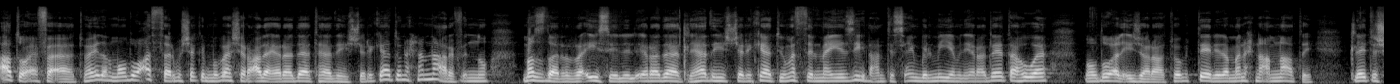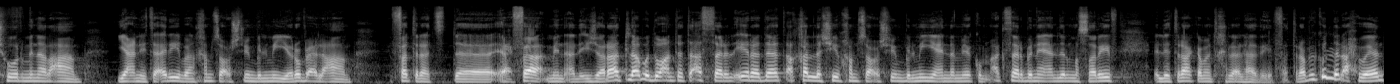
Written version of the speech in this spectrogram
أعطوا إعفاءات. وهذا الموضوع أثر بشكل مباشر على إيرادات هذه الشركات ونحن بنعرف أنه مصدر الرئيسي للإيرادات لهذه الشركات يمثل ما يزيد عن 90% من إيراداتها هو موضوع الإيجارات. وبالتالي لما نحن عم نعطي ثلاث شهور من العام يعني تقريبا 25% ربع العام فترة إعفاء من الإيجارات لابد أن تتأثر. الإيرادات أقل شيء ب 25% إن لم يكن أكثر بناء للمصاريف اللي تراكمت خلال هذه الفترة. بكل الأحوال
